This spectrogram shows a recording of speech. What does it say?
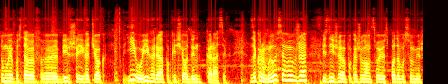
тому я поставив е, більший гачок. І у Ігоря поки що один карасик. Закормилися ми вже. Пізніше я покажу вам свою сподобу суміш.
